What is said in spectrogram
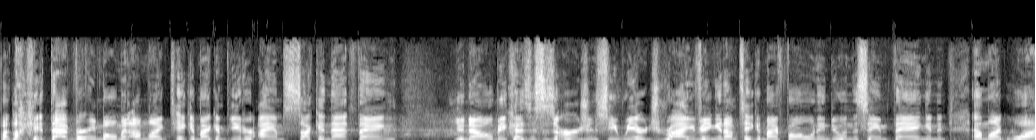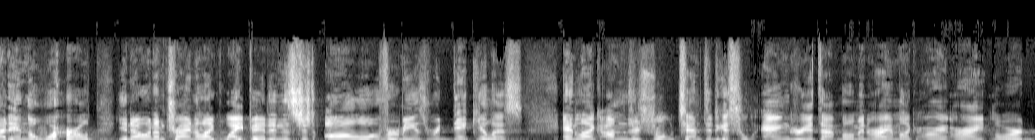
But like at that very moment, I'm like taking my computer, I am sucking that thing, you know, because this is urgency. We are driving, and I'm taking my phone and doing the same thing. And I'm like, what in the world? You know, and I'm trying to like wipe it, and it's just all over me. It's ridiculous. And like, I'm just so tempted to get so angry at that moment, right? I'm like, all right, all right, Lord,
